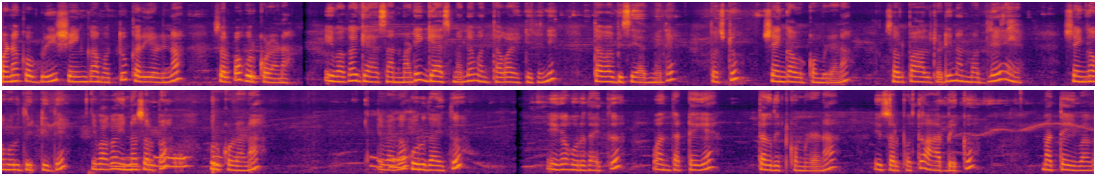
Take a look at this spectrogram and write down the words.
ಒಣ ಕೊಬ್ಬರಿ, ಶೇಂಗಾ ಮತ್ತು ಕರಿ ಎಳ್ಳನ್ನ ಸ್ವಲ್ಪ ಹುರ್ಕೊಳ್ಳೋಣ. ಇವಾಗ ಗ್ಯಾಸ್ ಆನ್ ಮಾಡಿ ಗ್ಯಾಸ್ ಮೇಲೆ ಒಂದು ತವ ಇಟ್ಟಿದ್ದೀನಿ. ತವ ಬಿಸಿ ಆದಮೇಲೆ ಫಸ್ಟು ಶೇಂಗಾ ಹುರ್ಕೊಂಬಿಡೋಣ ಸ್ವಲ್ಪ ಆಲ್ರೆಡಿ ನಾನು ಮೊದಲೇ ಶೇಂಗಾ ಹುರಿದಿಟ್ಟಿದ್ದೆ. ಇವಾಗ ಇನ್ನೂ ಸ್ವಲ್ಪ ಹುರ್ಕೊಳ್ಳೋಣ. ಇವಾಗ ಹುರಿದಾಯ್ತು. ಈಗ ಹುರಿದಾಯ್ತು. ಒಂದು ತಟ್ಟೆಗೆ ತೆಗೆದಿಟ್ಕೊಂಬಿಡೋಣ ಇದು ಸ್ವಲ್ಪ ಹೊತ್ತು ಆರಬೇಕು. ಮತ್ತು ಇವಾಗ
